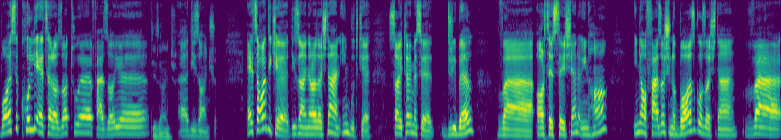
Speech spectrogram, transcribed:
باعث کلی اعتراضات تو فضای design شد. design شد. اعتقادی که designer ها داشتن این بود که سایت های مثل Dribbble و ArtStation و اینها اینا فضاشون رو باز گذاشتن و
